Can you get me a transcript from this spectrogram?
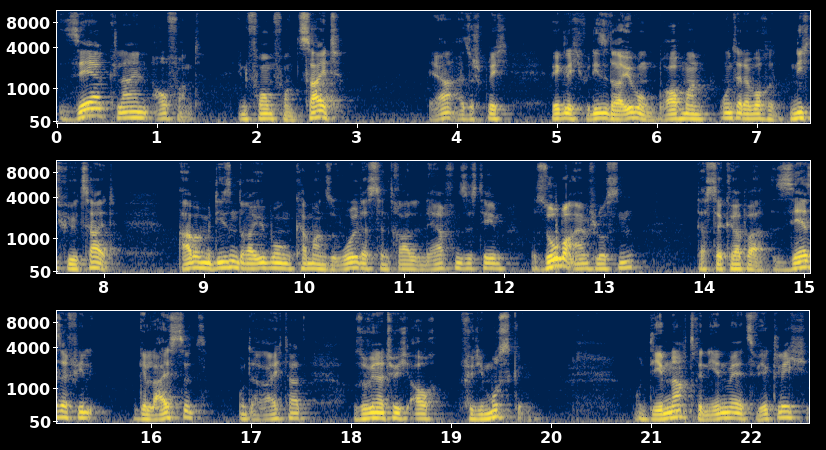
sehr kleinen Aufwand in Form von Zeit, ja, also sprich, wirklich für diese drei Übungen braucht man unter der Woche nicht viel Zeit. Aber mit diesen drei Übungen kann man sowohl das zentrale Nervensystem so beeinflussen, dass der Körper sehr, sehr viel geleistet und erreicht hat, sowie natürlich auch für die Muskeln. Und demnach trainieren wir jetzt wirklich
